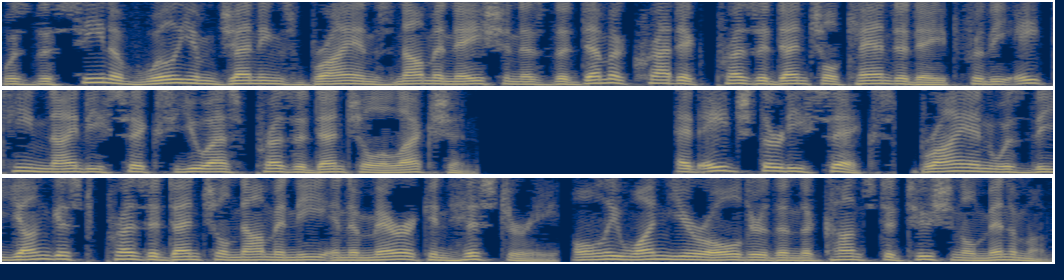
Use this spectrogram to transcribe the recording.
was the scene of William Jennings Bryan's nomination as the Democratic presidential candidate for the 1896 U.S. presidential election. At age 36, Bryan was the youngest presidential nominee in American history, only one year older than the constitutional minimum.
